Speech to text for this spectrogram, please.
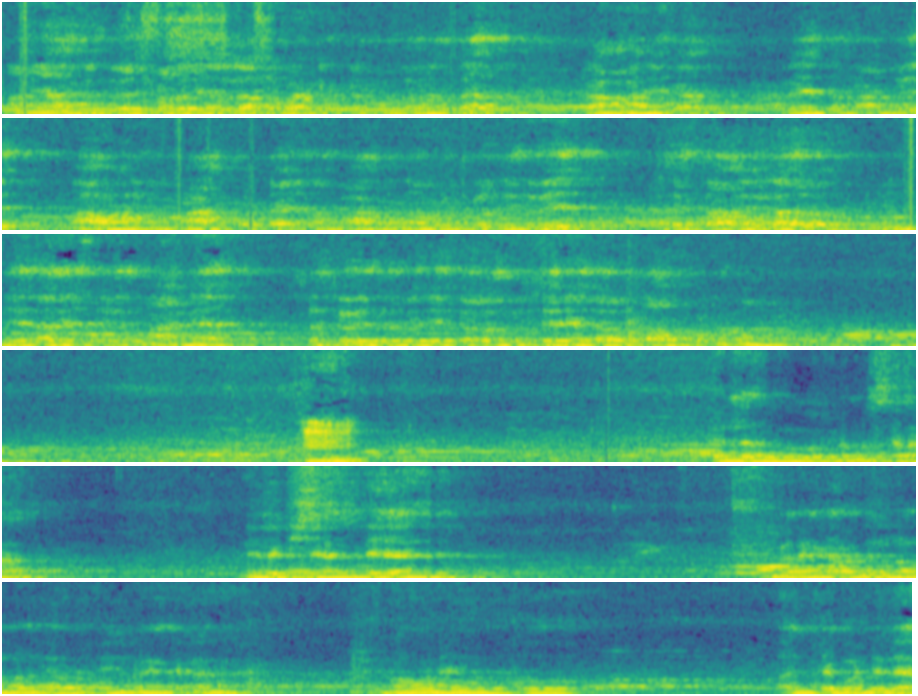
ನಾವು ಯಾರಿಗೂ ದ್ವೇಷ ಮಾಡೋದು ಎಲ್ಲರೂ ಒಟ್ಟಿಗೆ ಕರ್ಕೊಂಡು ಅಂತ ಪ್ರಾಮಾಣಿಕ ಪ್ರಯತ್ನ ಮಾಡಿದ್ವಿ. ನಾವು ನಿಮ್ಗೆ ಮಾತು ಕೊಟ್ಟಾಗ ನಮ್ಮ ಮಾತನ್ನು ಉಳ್ಕೊಂಡಿದ್ವಿ ಅದಕ್ಕೆ ತಾವೆಲ್ಲರೂ ಮುಂದೆ ಏನಾದ್ರು ಮಾನ್ಯ ಸಚಿವರು ಇದ್ರ ಬಗ್ಗೆ ಕೆಲವೊಂದು ವಿಷಯ ಹೇಳ್ತಾರೆ ತಾವು ಕೊಟ್ಟು ಎಲ್ಲರಿಗೂ ನಮಸ್ಕಾರ. ನಿರೀಕ್ಷೆಯಂತೆ ಬೆಳಗಾವಿ ಜಿಲ್ಲಾ ಮಧ್ಯವರ್ತಿ ಬ್ಯಾಂಕಿನ ಚುನಾವಣೆ ಇವತ್ತು ಅಂತ್ಯಗೊಂಡಿದೆ.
